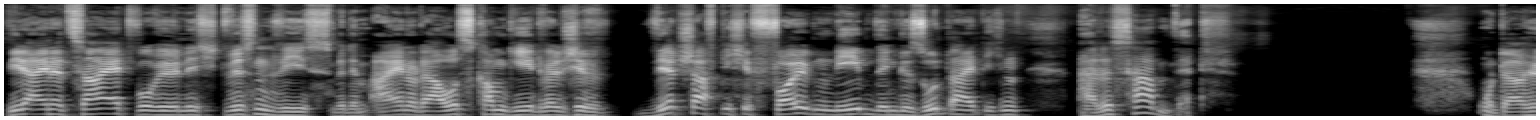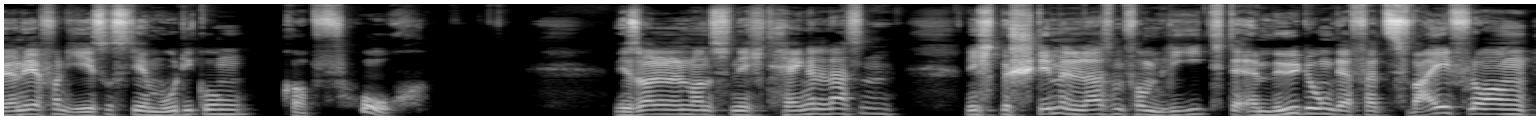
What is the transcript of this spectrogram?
Wieder eine Zeit, wo wir nicht wissen, wie es mit dem Ein- oder Auskommen geht, welche wirtschaftliche Folgen neben den gesundheitlichen alles haben wird. Und da hören wir von Jesus die Ermutigung, Kopf hoch. Wir sollen uns nicht hängen lassen, nicht bestimmen lassen vom Lied der Ermüdung, der Verzweiflung,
